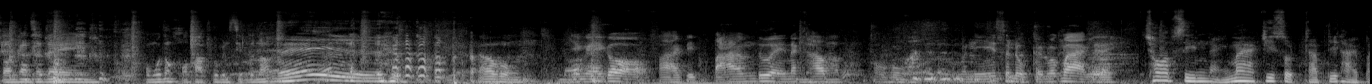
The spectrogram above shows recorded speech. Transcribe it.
สอนการแสดง ผมก็ต้องขอฝากตัวเป็นศิษย์แล้วเนาะเฮ้ยครับผม ยังไงก็ฝากติดตามด้วยนะครับครับ โอ้โห วันนี้สนุกกันมาก ๆ เลย ชอบซีนไหนมากที่สุดครับที่ถ่ายไป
